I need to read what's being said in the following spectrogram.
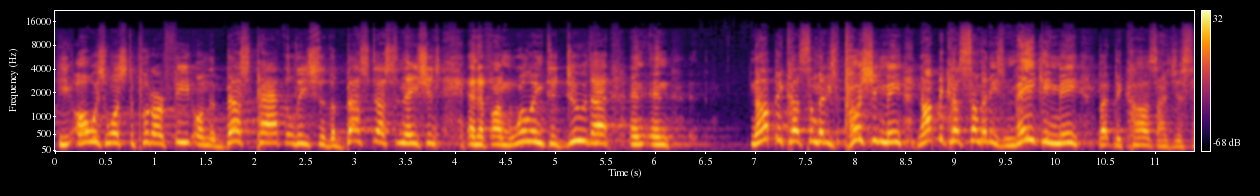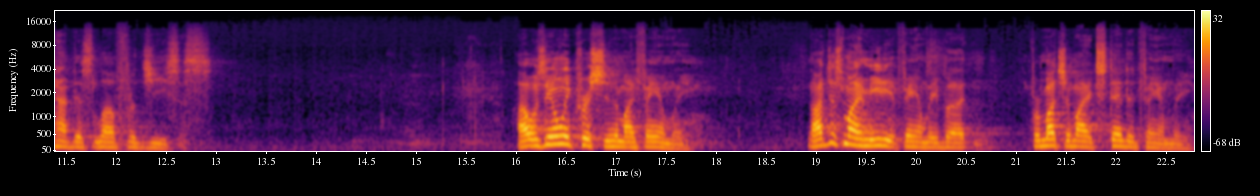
He always wants to put our feet on the best path that leads to the best destinations. And if I'm willing to do that and, and not because somebody's pushing me, not because somebody's making me, but because I just have this love for Jesus. I was the only Christian in my family. Not just my immediate family, but for much of my extended family.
